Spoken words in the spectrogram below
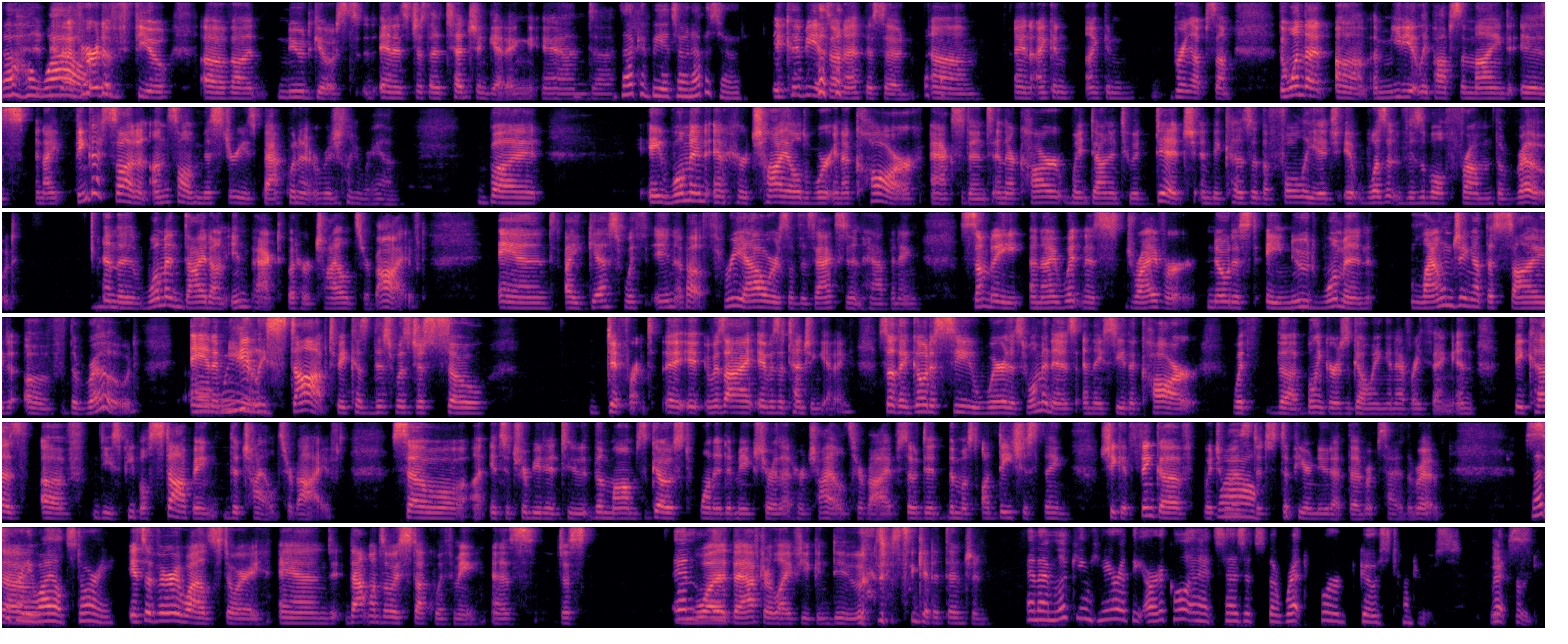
wow! I've heard of a few of uh, nude ghosts, and it's just attention getting, and uh, that could be its own episode. It could be its own episode, um, and I can I can bring up some. The one that um, immediately pops to mind is, and I think I saw it in Unsolved Mysteries back when it originally ran, but a woman and her child were in a car accident and their car went down into a ditch and because of the foliage it wasn't visible from the road. And the woman died on impact but her child survived. And i guess within about three hours of this accident happening somebody an eyewitness driver noticed a nude woman lounging at the side of the road oh, and oh, immediately stopped because this was just so different. It, it, was I it was attention getting. So they go to see where this woman is and they see the car with the blinkers going and everything and because of these people stopping the child survived. So uh, it's attributed to the mom's ghost wanted to make sure that her child survived. So did the most audacious thing she could think of, which wow. was to just appear nude at the side of the road. That's so, a pretty wild story. It's a very wild story. And that one's always stuck with me as just and what the, the afterlife you can do just to get attention. And I'm looking here at the article and it says it's the Retford Ghost Hunters. Retford, yes.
